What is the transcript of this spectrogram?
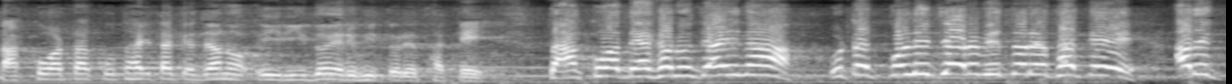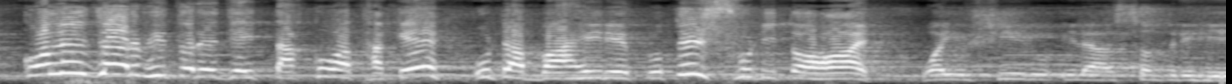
তাকুয়াটা কোথায় থাকে জানো? এই হৃদয়ের ভিতরে থাকে। তাকুয়া দেখানো যায় না, ওটা কলিজার ভিতরে থাকে। আরে কলিজার ভিতরে যেই তাকুয়া থাকে, ওটা বাহিরে প্রতিস্ফুটিত হয়। ওয়ায়ুশিরু ইলা সদরিহি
